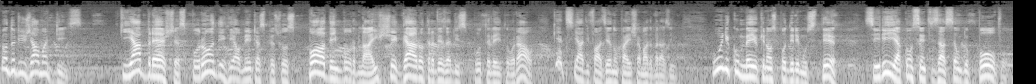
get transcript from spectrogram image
quando o Djalma diz que há brechas por onde realmente as pessoas podem burlar e chegar outra vez à disputa eleitoral, o que é que se há de fazer num país chamado Brasil? O único meio que nós poderíamos ter seria a conscientização do povo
